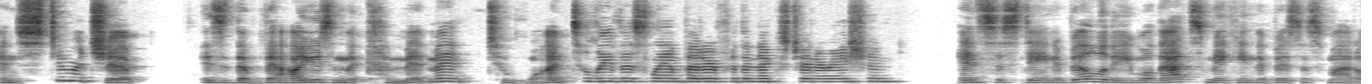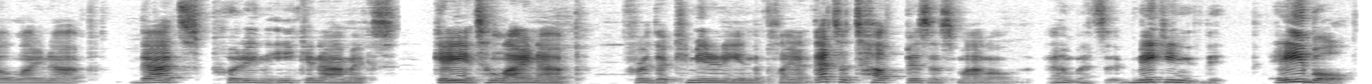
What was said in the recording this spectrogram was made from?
And stewardship is the values and the commitment to want to leave this land better for the next generation. And sustainability, well, that's making the business model line up. That's putting the economics, getting it to line up for the community and the planet. That's a tough business model. Um, it's making able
